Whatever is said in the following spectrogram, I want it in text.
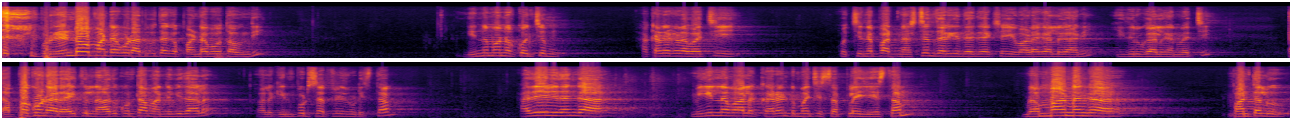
ఇప్పుడు రెండవ పంట కూడా అద్భుతంగా పండబోతూ ఉంది. నిన్న మొన్న కొంచెం అక్కడక్కడ వచ్చి ఒక చిన్నపాటి నష్టం జరిగింది అధ్యక్ష ఈ వడగాలు కానీ ఎదురుగాలు కానీ వచ్చి. తప్పకుండా రైతులను ఆదుకుంటాం అన్ని విధాల. వాళ్ళకి ఇన్పుట్ సబ్సిడీ కూడా ఇస్తాం. అదేవిధంగా మిగిలిన వాళ్ళకి కరెంటు మంచి సప్లై చేస్తాం. బ్రహ్మాండంగా పంటలు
